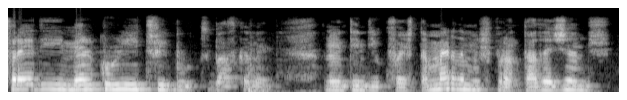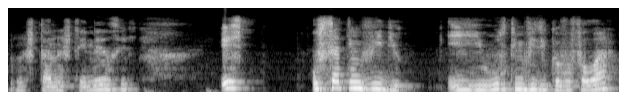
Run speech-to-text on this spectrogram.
Freddie Mercury Tribute, basicamente. Não entendi o que foi esta merda, mas pronto, há 10 anos está nas tendências. Este, o sétimo vídeo e o último vídeo que eu vou falar.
